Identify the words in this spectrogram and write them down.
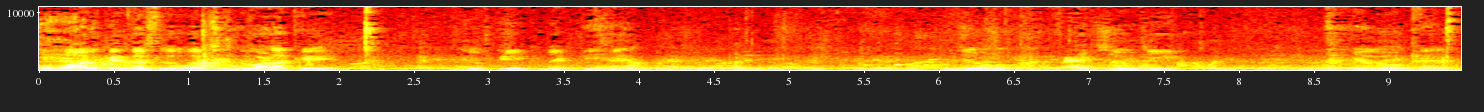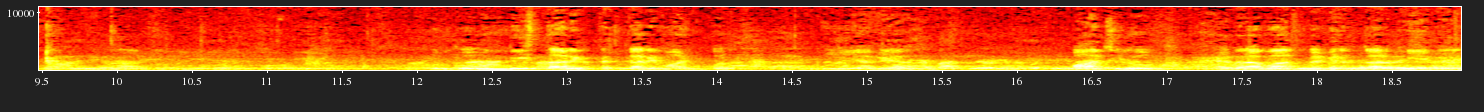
भोपाल के दस लोग और छिंदवाड़ा के जो एक व्यक्ति हैं, जो एच के लोग हैं। उनको 19 तारीख तक का रिमांड पर लिया गया। पाँच लोग हैदराबाद में गिरफ़्तार किए गए।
